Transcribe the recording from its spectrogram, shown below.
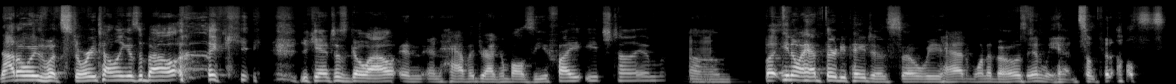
not always what storytelling is about. like you can't just go out and and have a Dragon Ball Z fight each time. Mm-hmm. Um, but you know, I had 30 pages, so we had one of those and we had something else.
